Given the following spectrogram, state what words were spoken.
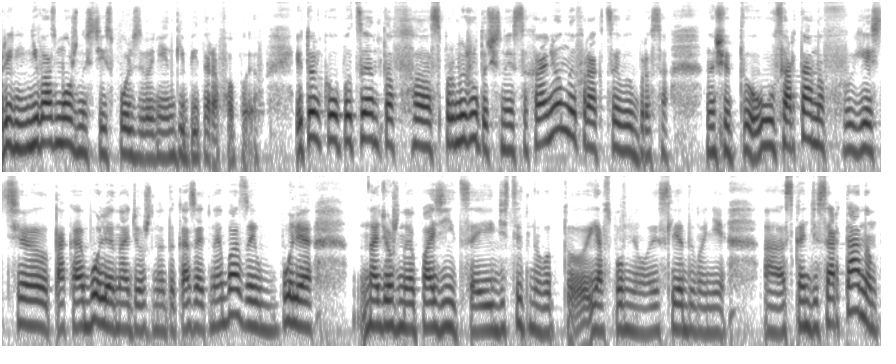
при невозможности использования ингибиторов АПФ. И только у пациентов с промежуточной сохраненной фракцией выброса, значит, у сортанов есть э, такая более надежная доказательная база и более надежная позиция. И действительно, вот э, я вспомнила исследование с кандисартаном.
